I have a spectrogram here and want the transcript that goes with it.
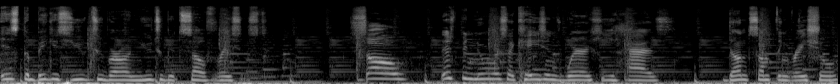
Is the biggest YouTuber on YouTube itself racist? So, there's been numerous occasions where he has done something racial,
